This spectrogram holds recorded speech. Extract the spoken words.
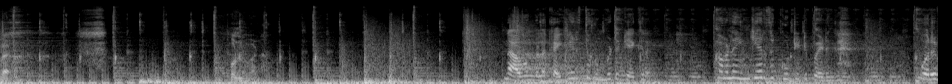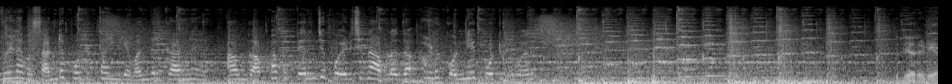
வேணாம். ஒண்ணு வேணாம். நான் உங்களை கையெடுத்து கும்பிட்டு கேக்குறேன். அவளை இங்க இருந்து கூட்டிட்டு போயிடுங்க. ஒருவேளை அவ சண்டை போட்டுட்டு தான் இங்க வந்திருக்கான்னு அவங்க அப்பாக்கு தெரிஞ்சு போயிடுச்சுன்னா அவ்வளவுதான். அவளை கொன்னே போட்டுடுவாரு. வித்யா ரெடியா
